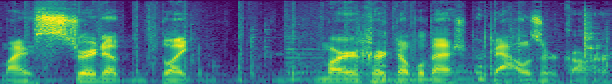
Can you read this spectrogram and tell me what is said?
My straight up, like, Mario Kart Double Dash Bowser car.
